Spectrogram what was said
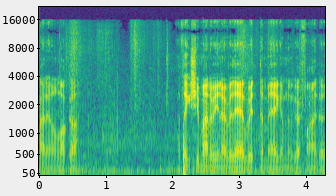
I didn't unlock her. I think she might have been over there with the Meg. I'm gonna go find her.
